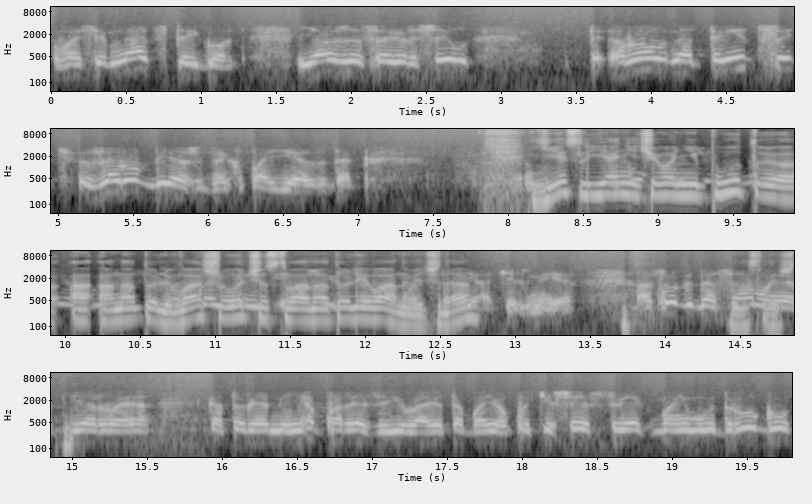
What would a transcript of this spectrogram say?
18 год я уже совершил ровно 30 зарубежных поездок. Если я ничего не путаю, а, Анатолий, ваше отчество Анатолий Иванович, да? Особенно самое первое, которое меня поразило, это мое путешествие к моему другу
